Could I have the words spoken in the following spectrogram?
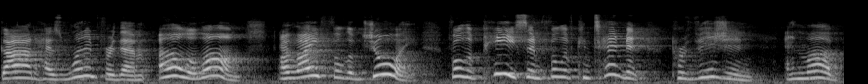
God has wanted for them all along a life full of joy, full of peace, and full of contentment, provision, and love.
